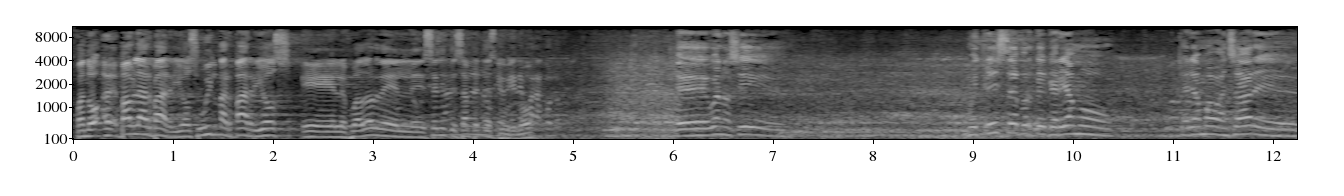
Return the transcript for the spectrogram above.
cuando eh, va a hablar Barrios, Wilmar Barrios, eh, el jugador del Zenit de San Petersburgo. Eh, bueno, sí. Muy triste porque queríamos, queríamos avanzar. eh,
